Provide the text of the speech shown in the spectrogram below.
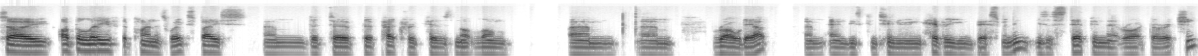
So I believe the Planners Workspace um, that uh, that Patrick has not long um, rolled out and is continuing heavy investment in is a step in that right direction.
